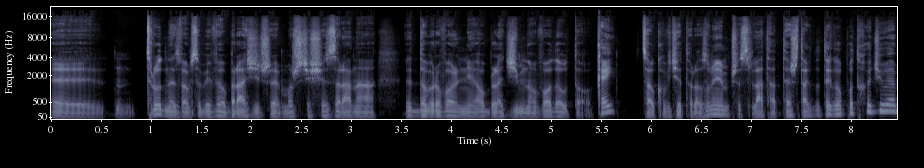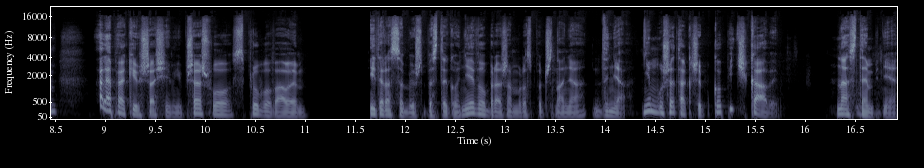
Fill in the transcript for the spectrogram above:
yy, trudno jest wam sobie wyobrazić, że możecie się z rana dobrowolnie oblać zimną wodą, to ok, całkowicie to rozumiem. Przez lata też tak do tego podchodziłem, ale po jakimś czasie mi przeszło, spróbowałem i teraz sobie już bez tego nie wyobrażam rozpoczynania dnia. Nie muszę tak szybko pić kawy. Następnie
